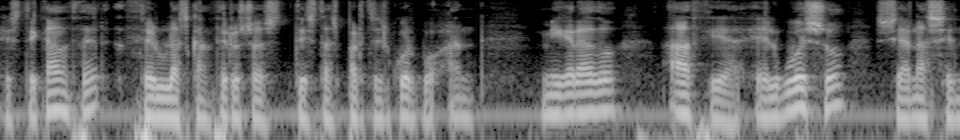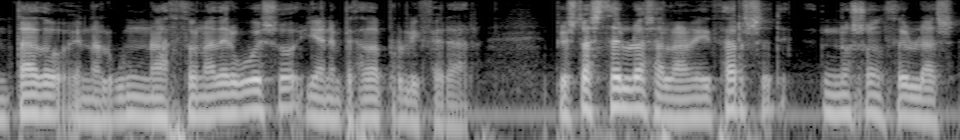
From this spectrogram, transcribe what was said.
este cáncer, células cancerosas de estas partes del cuerpo han migrado hacia el hueso, se han asentado en alguna zona del hueso y han empezado a proliferar. Pero estas células al analizarse no son células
